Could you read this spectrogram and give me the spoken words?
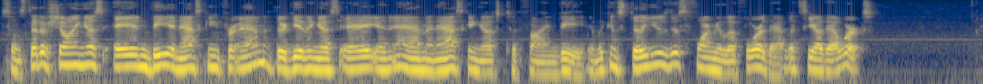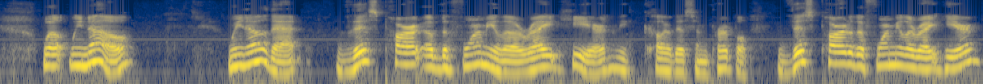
So instead of showing us A and B and asking for M, they're giving us A and M and asking us to find B. And we can still use this formula for that. Let's see how that works. Well, we know we know that this part of the formula right here, let me color this in purple, this part of the formula right here,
